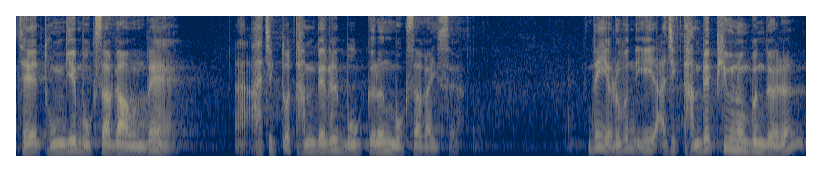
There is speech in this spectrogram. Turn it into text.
제 동기 목사 가운데 아직도 담배를 못 끊은 목사가 있어요. 근데 여러분 이 아직 담배 피우는 분들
